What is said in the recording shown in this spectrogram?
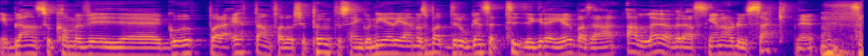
Ibland så kommer vi eh, gå upp bara ett anfall och köra punkt och sen gå ner igen. Och så bara drog han så tio grejer. Och bara så här, alla överraskningarna har du sagt nu. Så,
